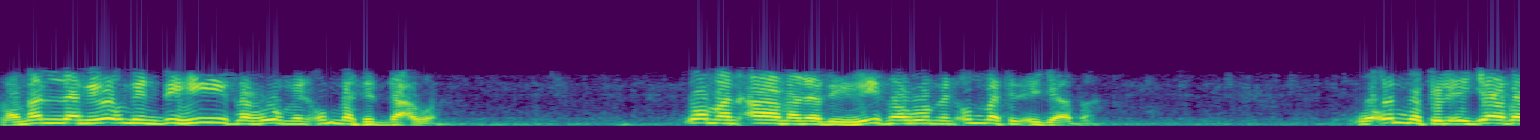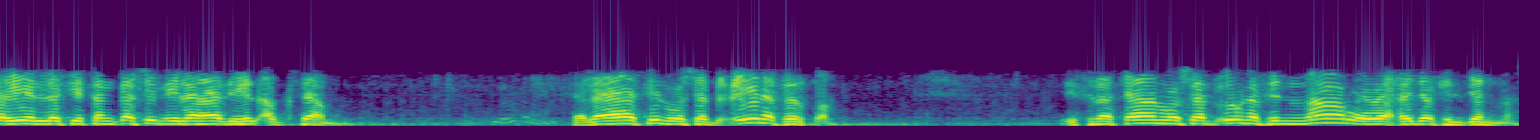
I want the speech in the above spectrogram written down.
فمن لم يؤمن به فهو من أمة الدعوة. ومن آمن به فهو من أمة الإجابة. وأمة الإجابة هي التي تنقسم إلى هذه الأقسام. ثلاث وسبعين فرقة. اثنتان وسبعون في النار وواحدة في الجنة.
